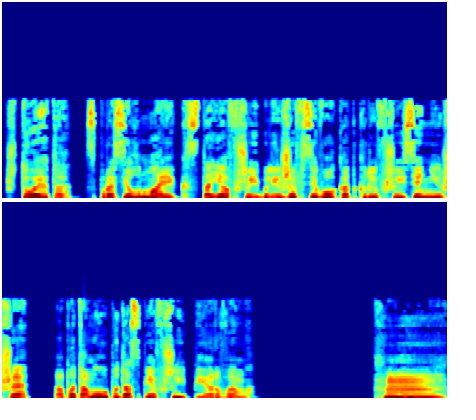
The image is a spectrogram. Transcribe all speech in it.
«Что это?» — спросил Майк, стоявший ближе всего к открывшейся нише, а потому подоспевший первым. «Хм...»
